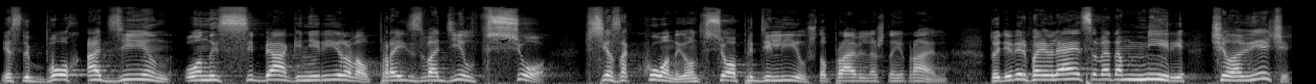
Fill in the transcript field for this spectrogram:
если Бог один, Он из себя генерировал, производил все – все законы, он все определил, что правильно, что неправильно, то теперь появляется в этом мире человечек,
